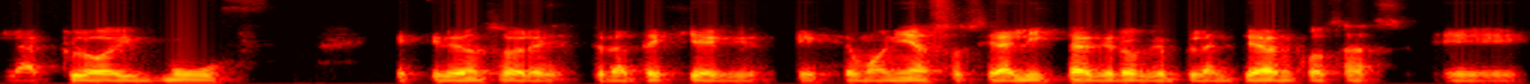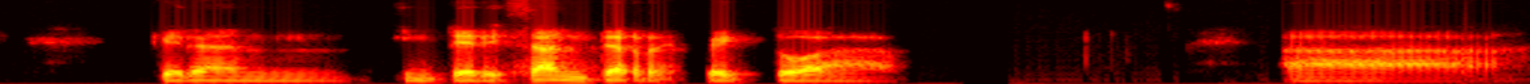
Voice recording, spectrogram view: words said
la Chloe Mouffe, que escribieron sobre estrategia de hegemonía socialista, creo que planteaban cosas eh, que eran interesantes respecto a, a,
